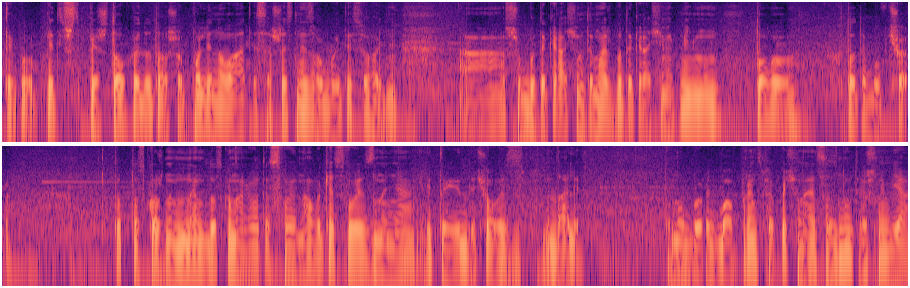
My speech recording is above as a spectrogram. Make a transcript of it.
типу, підштовхує до того, щоб полінуватися, щось не зробити сьогодні. А щоб бути кращим, ти маєш бути кращим, як мінімум, того, хто ти був вчора. Тобто з кожним днем вдосконалювати свої навики, свої знання, іти до чогось далі. Тому боротьба, в принципі, починається з внутрішнім я,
